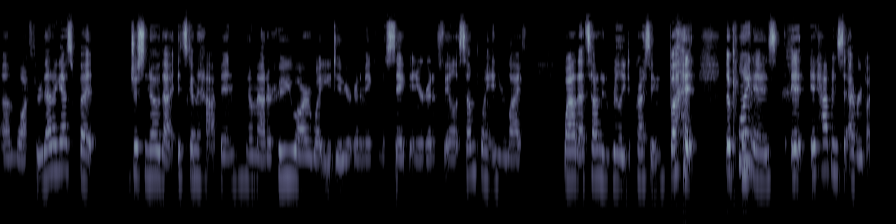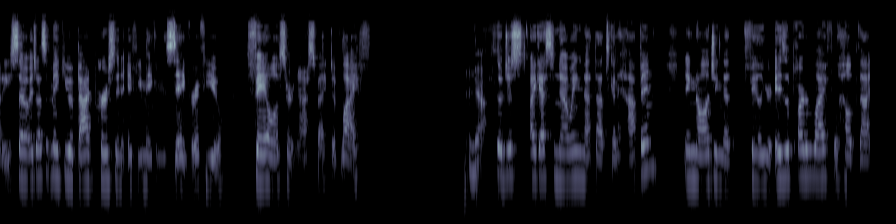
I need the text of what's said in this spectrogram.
um, walk through that, I guess. But just know that it's going to happen no matter who you are or what you do. You're going to make a mistake and you're going to fail at some point in your life. Wow, that sounded really depressing. But the point is, it, it happens to everybody. So it doesn't make you a bad person if you make a mistake or if you fail a certain aspect of life. Yeah. So just, I guess, knowing that that's going to happen and acknowledging that failure is a part of life will help that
